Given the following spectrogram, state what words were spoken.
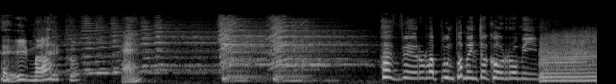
Ehi, Marco! Eh? È vero, l'appuntamento con Romino.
